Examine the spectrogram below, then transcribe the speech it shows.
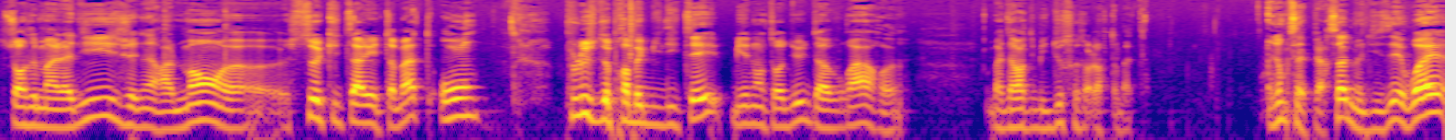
ce genre de maladie. Généralement, ceux qui taillent les tomates ont plus de probabilité, bien entendu, d'avoir, bah, des milieux sur leurs tomates. Et donc, cette personne me disait, ouais,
